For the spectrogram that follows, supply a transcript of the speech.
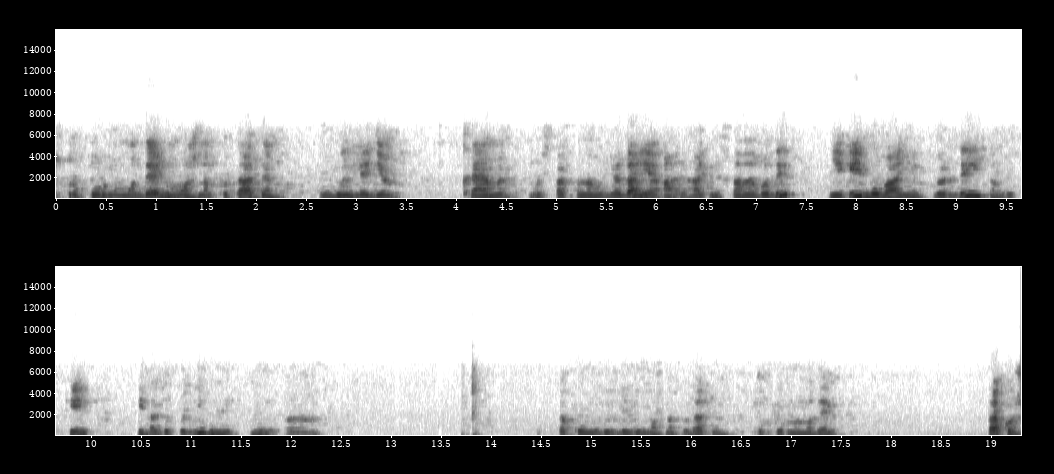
структурну модель можна подати у вигляді схеми. Ось так вона виглядає, агрегатні стани води, який буває твердий, там, рідкий і газоподібний, і е, в такому вигляді можна подати структурну модель. Також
